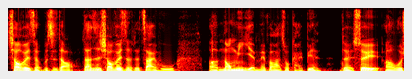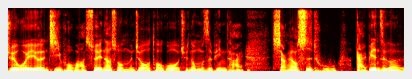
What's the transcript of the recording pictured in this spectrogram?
消费者不知道，但是消费者的在乎，呃，农民也没办法做改变。对，所以呃，我觉得我也有点鸡婆吧，所以那时候我们就透过群众募资平台，想要试图改变这个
